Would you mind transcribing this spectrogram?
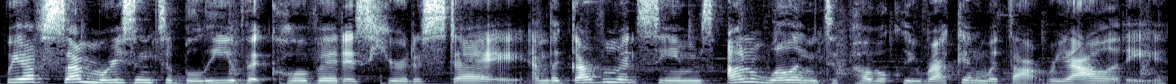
We have some reason to believe that COVID is here to stay, and the government seems unwilling to publicly reckon with that reality.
